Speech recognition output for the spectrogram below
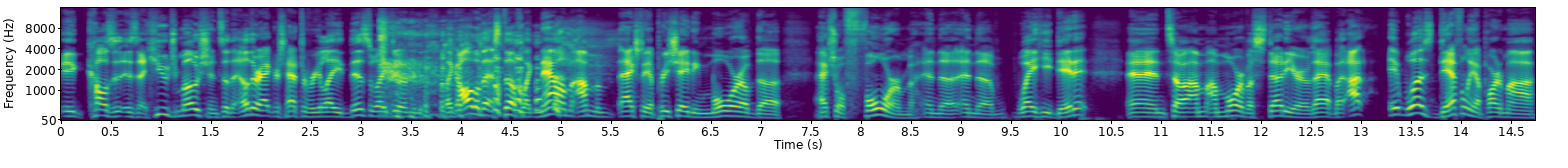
it causes is a huge motion. So the other actors have to relay this way to him, and like all of that stuff. Like now I'm I'm actually appreciating more of the actual form and the and the way he did it, and so I'm I'm more of a studier of that. But I it was definitely a part of my.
